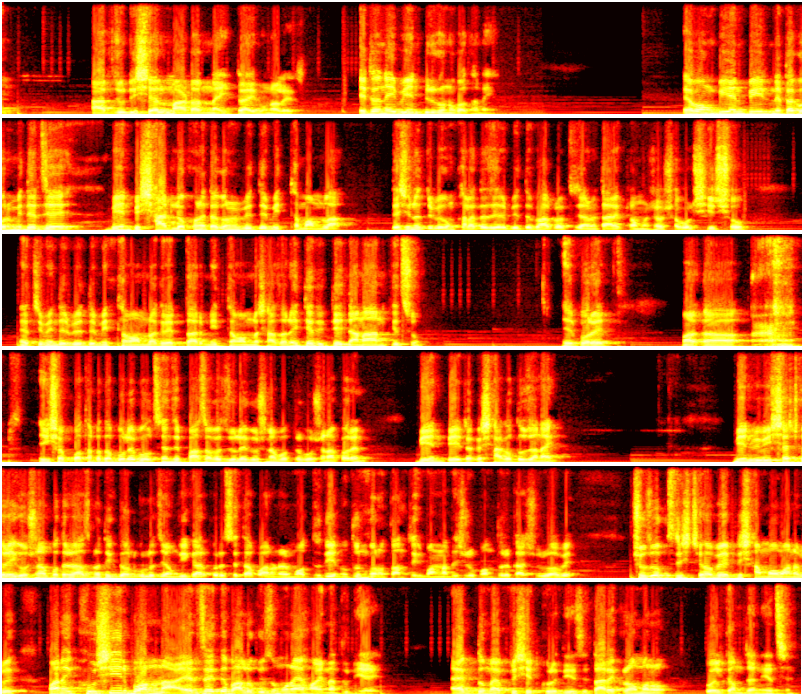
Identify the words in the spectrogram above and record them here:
আর জুডিশিয়াল মার্ডার নাই ট্রাইব্যুনালের এটা নেই বিএনপির কোনো কথা নেই। এবং বিএনপির নেতাকর্মীদের যে, বিএনপির ষাট লক্ষ নেতাকর্মীর বিরুদ্ধে মিথ্যা মামলা, দেশনেত্রী বেগম খালেদা বিরুদ্ধে ভারপ্রাপ্ত চেয়ারম্যান তারেক রহমান সকল শীর্ষ নেতৃবৃন্দের বিরুদ্ধে মিথ্যা মামলা, গ্রেপ্তার, মিথ্যা মামলা, সাজানো ইত্যাদি ইত্যাদি নানান কিছু। এরপরে এইসব কথাটা তো বলে বলছেন যে পাঁচ আগস্ট জুলাই ঘোষণাপত্র ঘোষণা করেন। বিএনপি এটাকে স্বাগত জানায়। বিএনপি বিশ্বাস করে এই ঘোষণাপত্রে রাজনৈতিক দলগুলো যে অঙ্গীকার করেছে তা পালনের মধ্য দিয়ে নতুন গণতান্ত্রিক বাংলাদেশ রূপান্তরের কাজ শুরু হবে। সুযোগ সৃষ্টি হবে, একটি সাম্য মানবিক মানে খুশির বন্যা। এর চাইতে ভালো কিছু মনে হয় না দুনিয়ায়। একদম অ্যাপ্রিসিয়েট করে দিয়েছে। তারেক রহমানও ওয়েলকাম জানিয়েছেন।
